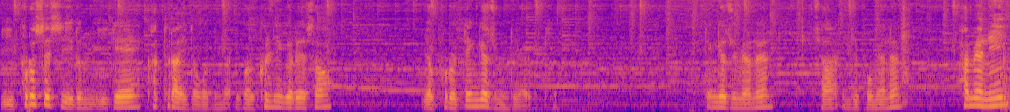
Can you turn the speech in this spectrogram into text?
이 프로세스 이름 이게 카트라이더거든요. 이걸 클릭을 해서 옆으로 당겨주면 돼요. 이렇게. 당겨주면은 자 이제 보면은 화면이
